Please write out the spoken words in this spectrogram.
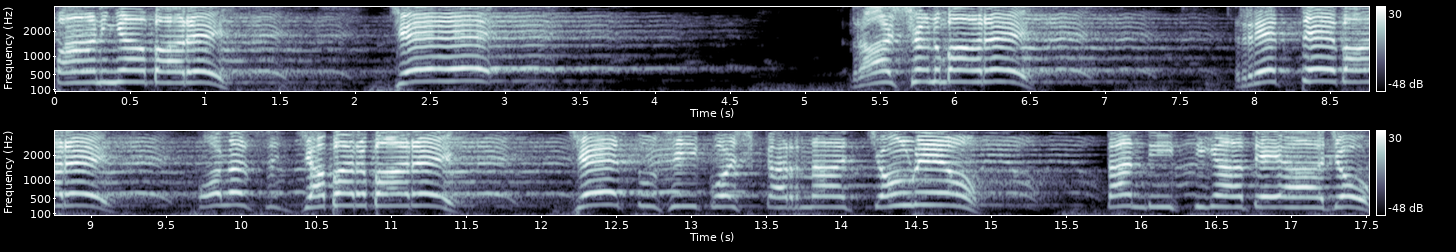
ਪਾਣੀਆਂ ਬਾਰੇ, ਜੇ ਰਾਸ਼ਨ ਬਾਰੇ, ਰੇਤੇ ਬਾਰੇ ਪੁਲਿਸ ਜ਼ਬਰ ਬਾਰੇ। ਜੇ ਤੁਸੀਂ ਕੁਝ ਕਰਨਾ ਚਾਹੁੰਦੇ ਹੋ, ਤਾਂ ਨੀਤੀਆਂ ਤੇ ਆ ਜਾਓ।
